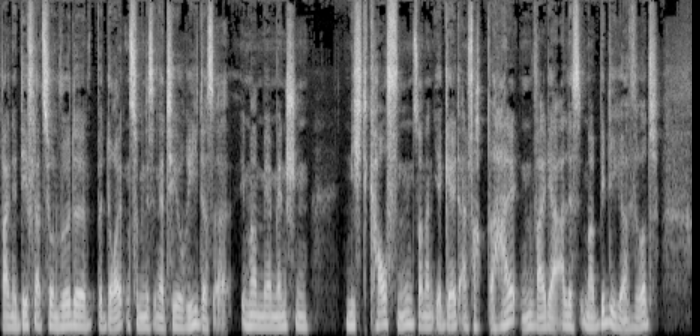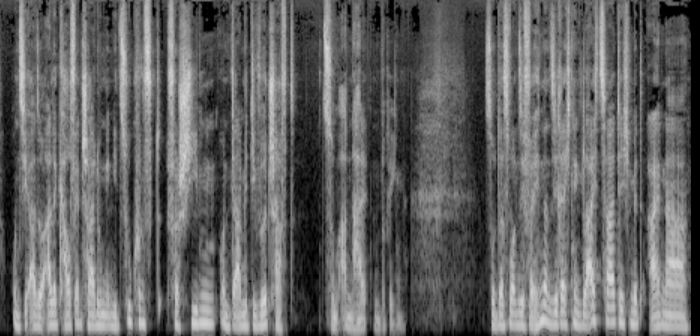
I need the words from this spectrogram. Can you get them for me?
weil eine Deflation würde bedeuten, zumindest in der Theorie, dass äh, immer mehr Menschen nicht kaufen, sondern ihr Geld einfach behalten, weil ja alles immer billiger wird und sie also alle Kaufentscheidungen in die Zukunft verschieben und damit die Wirtschaft zum Anhalten bringen. So, das wollen sie verhindern. Sie rechnen gleichzeitig mit einer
